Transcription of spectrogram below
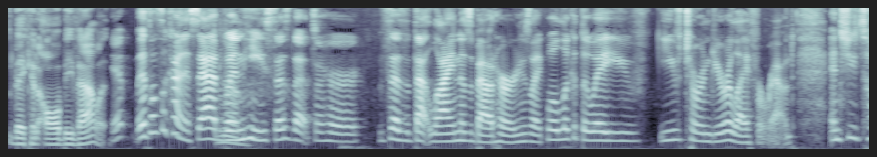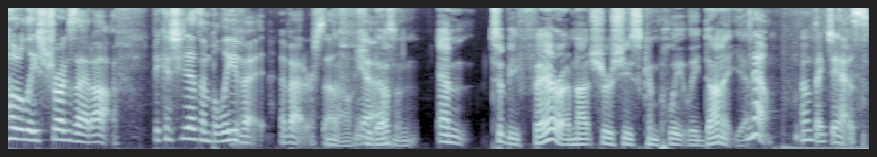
they can all be valid. Yep. It's also kind of sad when he says that to her. Says that that line is about her. And he's like, "Well, look at the way you've you've turned your life around," and she totally shrugs that off because she doesn't believe it about herself. No, Yeah. she doesn't. And to be fair, I'm not sure she's completely done it yet. No, I don't think she has.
